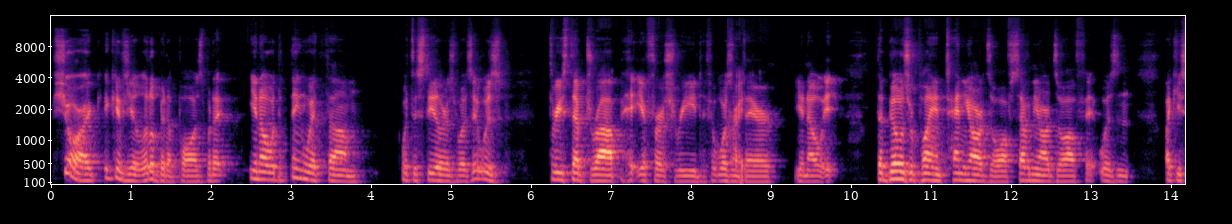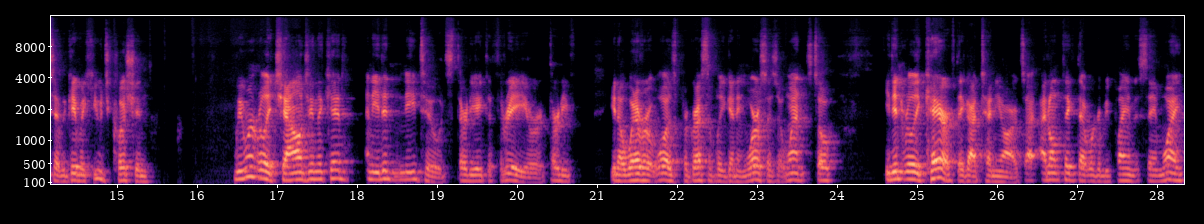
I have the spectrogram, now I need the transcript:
Sure, it gives you a little bit of pause, but I, you know the thing with um with the Steelers was it was three step drop, hit your first read. If it wasn't right. there, you know it. The Bills were playing ten yards off, seven yards off. It wasn't like you said, we gave him a huge cushion. We weren't really challenging the kid, and he didn't need to. It's 38 to 3 or 30, you know, whatever it was, progressively getting worse as it went. So he didn't really care if they got 10 yards. I, I don't think that we're going to be playing the same way.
